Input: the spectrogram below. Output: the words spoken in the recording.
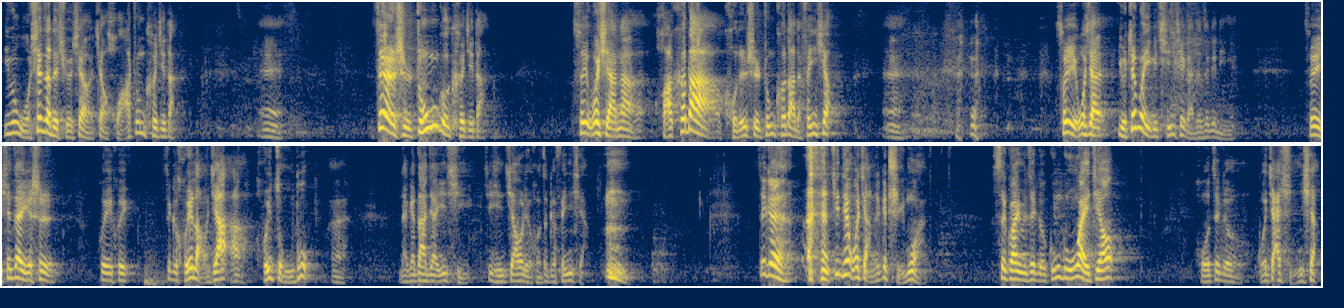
因为我现在的学校叫华中科技大，哎，这是中国科技大，所以我想啊，华科大可能是中科大的分校，嗯，所以我想有这么一个亲切感在这个里面。所以现在也是会会这个回老家啊，回总部啊，来跟大家一起进行交流和这个分享。这个今天我讲这个题目啊，是关于这个公共外交和这个国家形象。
